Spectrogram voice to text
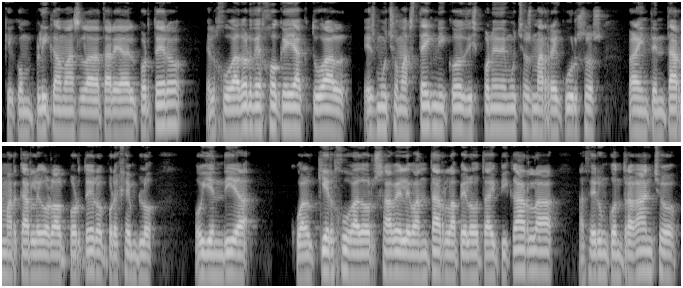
que complica más la tarea del portero. El jugador de hockey actual es mucho más técnico, dispone de muchos más recursos para intentar marcarle gol al portero. Por ejemplo, hoy en día cualquier jugador sabe levantar la pelota y picarla, hacer un contragancho,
